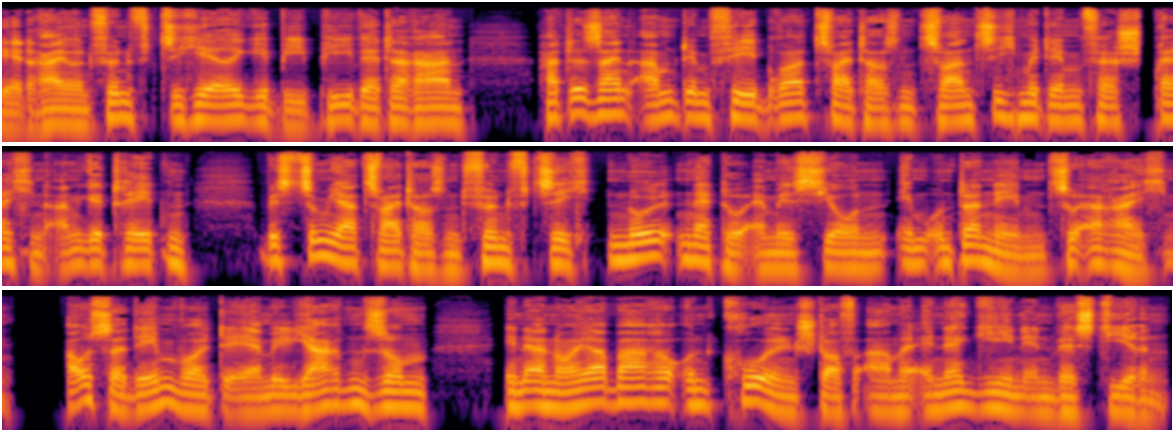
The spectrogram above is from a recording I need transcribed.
Der 53-jährige BP-Veteran hatte sein Amt im Februar 2020 mit dem Versprechen angetreten, bis zum Jahr 2050 null Nettoemissionen im Unternehmen zu erreichen. Außerdem wollte er Milliardensummen in erneuerbare und kohlenstoffarme Energien investieren.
